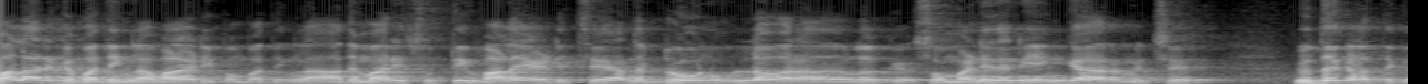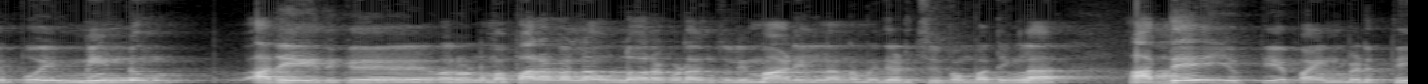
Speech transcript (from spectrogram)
வலை இருக்குது பார்த்தீங்களா வலை அடிப்போம் பார்த்தீங்களா அது மாதிரி சுற்றி வலை அடித்து அந்த ட்ரோன் உள்ளே வராத அளவுக்கு ஸோ மனிதன் எங்கே ஆரம்பித்து யுத்த களத்துக்கு போய் மீண்டும் அதே இதுக்கு வரும். நம்ம பறவைலாம் உள்ளே வரக்கூடாதுன்னு சொல்லி மாடிலாம் நம்ம இது அடிச்சிருப்போம் பார்த்தீங்களா அதே யுக்தியை பயன்படுத்தி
